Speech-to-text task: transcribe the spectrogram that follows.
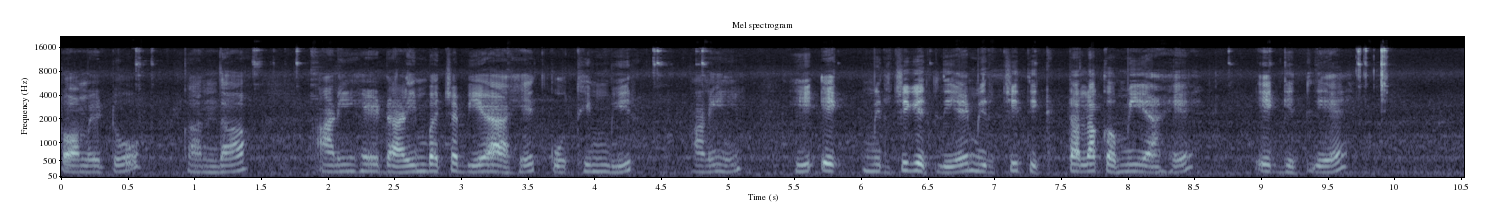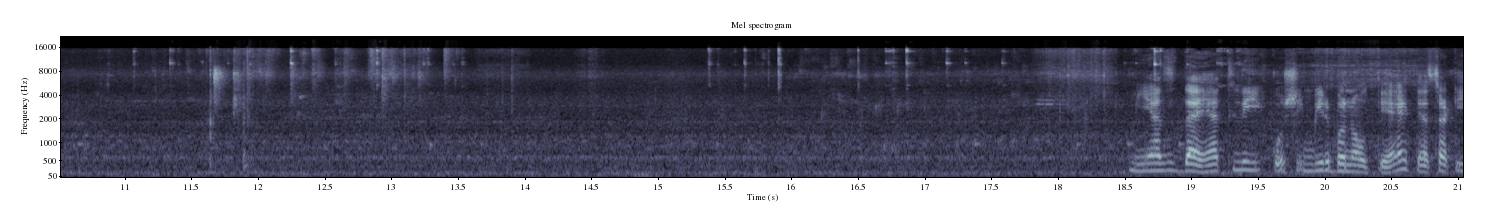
टॉमॅटो कांदा आणि हे डाळिंबाच्या बिया आहेत कोथिंबीर आणि ही एक मिरची घेतली आहे. मिरची तिखटाला कमी आहे. एक घेतली आहे. मी आज दह्यातली कोशिंबीर बनवते आहे त्यासाठी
